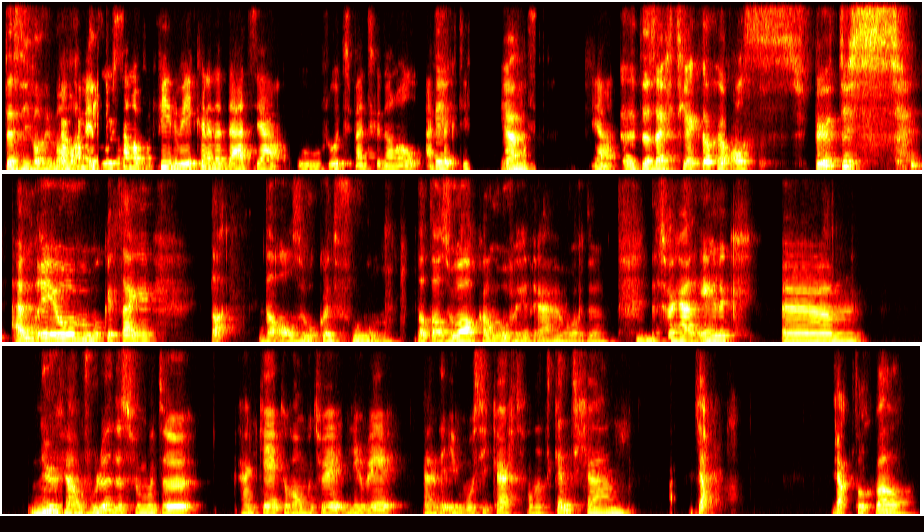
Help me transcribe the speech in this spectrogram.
Het is die van je mama. Ik kan me voorstellen op vier weken inderdaad, ja, hoe groot bent je dan al effectief? Ja. ja. Het is echt gek dat je als foetus, embryo, hoe moet ik het zeggen, dat, al zo kunt voelen. Dat dat zo al kan overgedragen worden. Mhm. Dus we gaan eigenlijk ehm, nu gaan voelen. Dus we moeten gaan kijken, wat moeten wij hierbij naar de emotiekaart van het kind gaan. Ja. Ja, toch wel.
